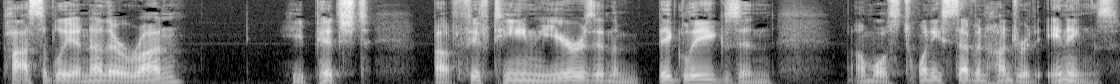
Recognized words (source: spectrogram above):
possibly another run. He pitched about 15 years in the big leagues and almost 2,700 innings.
